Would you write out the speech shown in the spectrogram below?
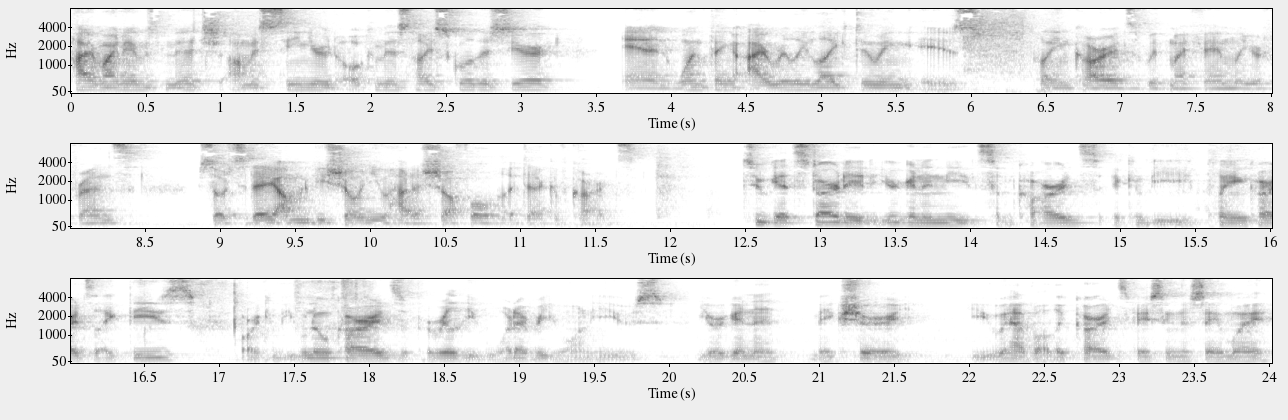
Hi, my name is Mitch. I'm a senior at Okemos High School this year. And one thing I really like doing is playing cards with my family or friends. So today I'm gonna be showing you how to shuffle a deck of cards. To get started, you're gonna need some cards. It can be playing cards like these, or it can be Uno cards, or really whatever you wanna use. You're gonna make sure you have all the cards facing the same way,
